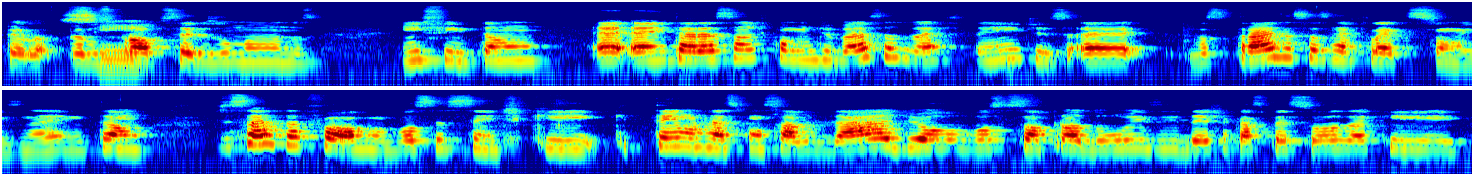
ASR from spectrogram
pela, pelos Sim. próprios seres humanos. Enfim, então é, é interessante como em diversas vertentes é, você traz essas reflexões, né? Então, de certa forma, você sente que, que tem uma responsabilidade ou você só produz e deixa que as pessoas é que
